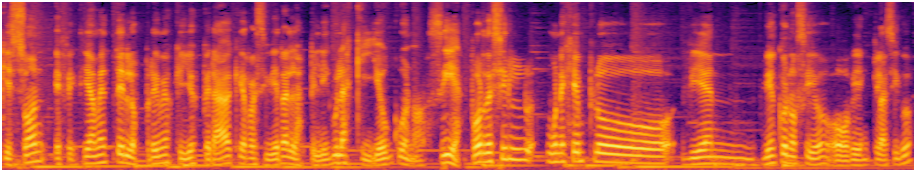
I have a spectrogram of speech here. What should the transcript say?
que son efectivamente los premios que yo esperaba que recibieran las películas que yo conocía. Por decir un ejemplo bien, bien conocido o bien clásico,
